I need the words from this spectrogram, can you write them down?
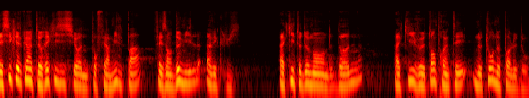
Et si quelqu'un te réquisitionne pour faire mille pas, fais-en deux mille avec lui. À qui te demande, donne. À qui veut t'emprunter, ne tourne pas le dos.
